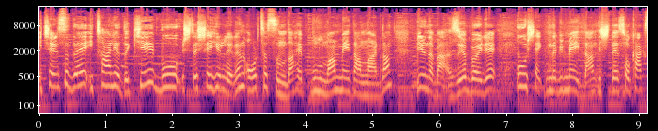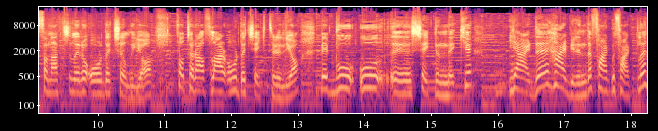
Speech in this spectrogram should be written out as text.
İçerisi de İtalya'daki bu işte şehirlerin ortasında hep bulunan meydanlardan birine benziyor. Böyle bu şeklinde bir meydan. İşte sokak sanatçıları orada çalıyor. Fotoğraflar orada çektiriliyor ve bu U e, şeklindeki yerde her birinde farklı farklı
